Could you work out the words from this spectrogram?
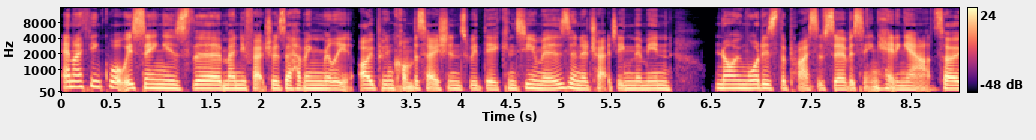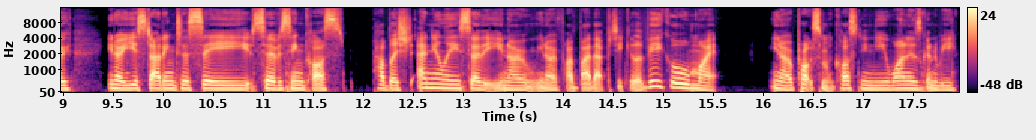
And I think what we're seeing is the manufacturers are having really open conversations with their consumers and attracting them in knowing what is the price of servicing heading out. So, you know, you're starting to see servicing costs published annually so that you know, you know, if I buy that particular vehicle, my, you know, approximate cost in year one is going to be,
